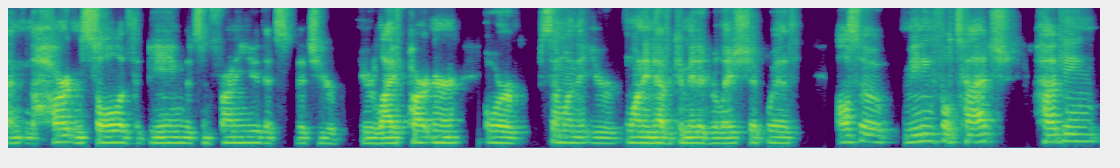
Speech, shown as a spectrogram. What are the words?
and the heart and soul of the being that's in front of you, that's that's your your life partner or someone that you're wanting to have a committed relationship with. Also, meaningful touch, hugging,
